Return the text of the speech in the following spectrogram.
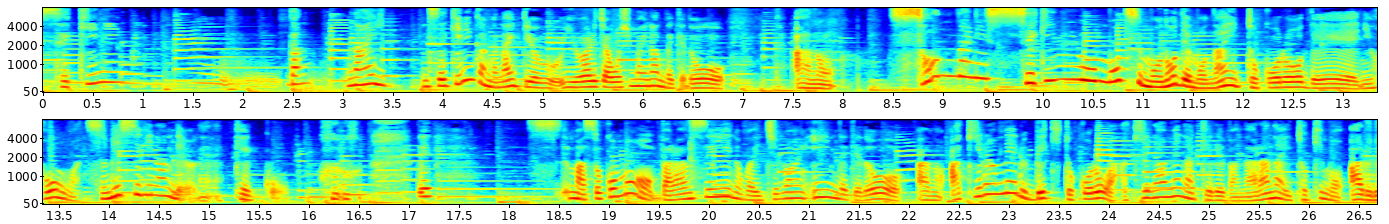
責任がない責任感がないって言われちゃおしまいなんだけどあのそんなに責任を持つものでもないところで日本は詰めすぎなんだよね結構。でまあそこもバランスいいのが一番いいんだけどあの諦めるべきところは諦めなければならない時もあるっ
